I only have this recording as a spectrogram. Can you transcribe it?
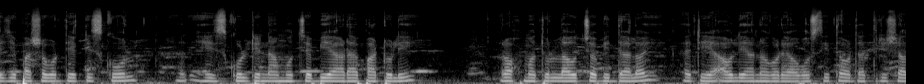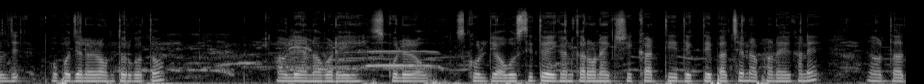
এই যে পার্শ্ববর্তী একটি স্কুল, এই স্কুলটির নাম হচ্ছে বিয়াড়া পাটুলি। রহমতুল্লাহ উচ্চ বিদ্যালয়। এটি আউলিয়ানগরে অবস্থিত, অর্থাৎ ত্রিশাল উপজেলার অন্তর্গত। আউলিয়ানগরে এই স্কুলের স্কুলটি অবস্থিত। এখানকার অনেক শিক্ষার্থী দেখতেই পাচ্ছেন আপনারা এখানে। অর্থাৎ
